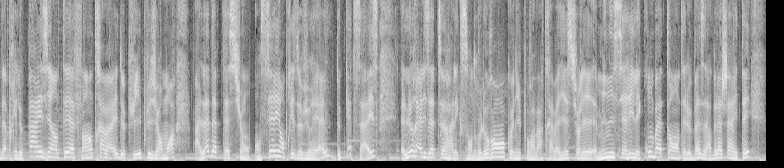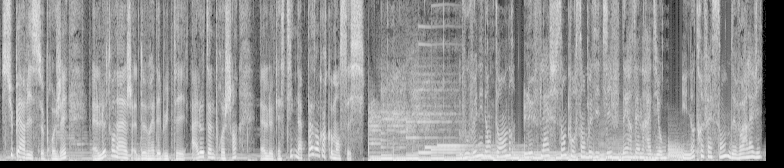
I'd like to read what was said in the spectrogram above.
D'après le Parisien, TF1 travaille depuis plusieurs mois à l'adaptation en série en prise de vue réelle de Cat Size. Le réalisateur Alexandre Laurent, connu pour avoir travaillé sur les mini-séries Les combattantes et le bazar de la charité, supervise ce projet. Le tournage devrait débuter à l'automne prochain. Le casting n'a pas encore commencé venez d'entendre le flash 100% positif d'Airzen Radio. Une autre façon de voir la vie.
